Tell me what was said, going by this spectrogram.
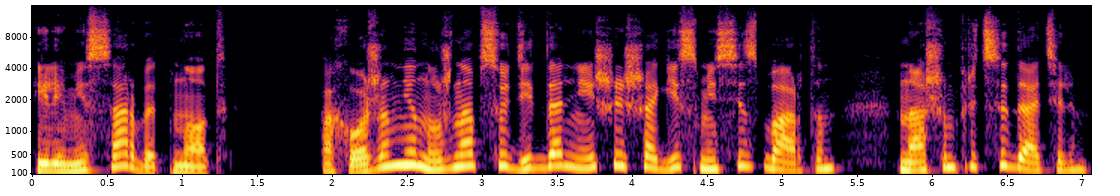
или мисс Арбетнот. Похоже, мне нужно обсудить дальнейшие шаги с миссис Бартон, нашим председателем».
